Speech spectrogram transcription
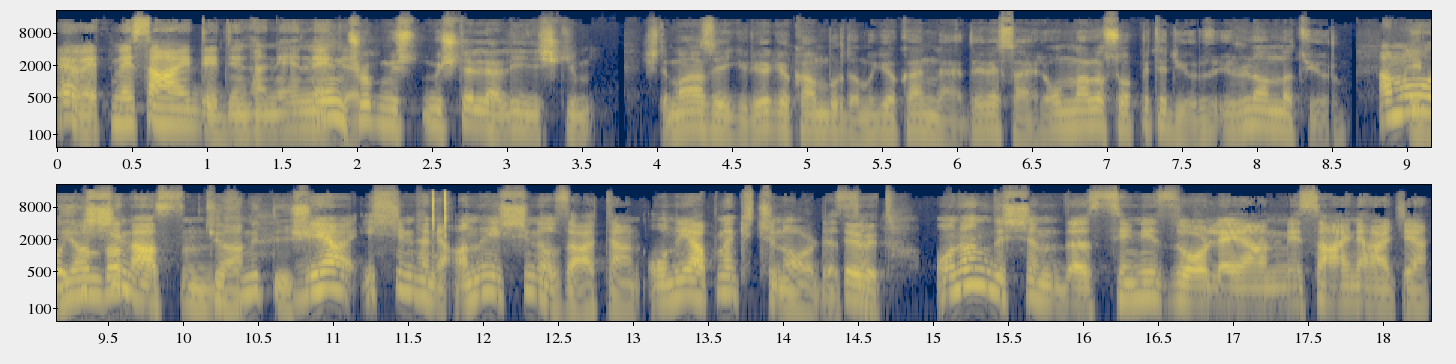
Evet mesai dedin hani nedir? En çok müş- müşterilerle ilişkim işte mağazaya giriyor Gökhan burada mı Gökhan nerede vesaire. Onlarla sohbet ediyoruz. Ürünü anlatıyorum. Ama E, o yandan işin aslında. Kesinlikle işim. Diğer işin hani ana işin o zaten. Onu yapmak için oradasın. Evet. Onun dışında seni zorlayan, mesaini harcayan,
